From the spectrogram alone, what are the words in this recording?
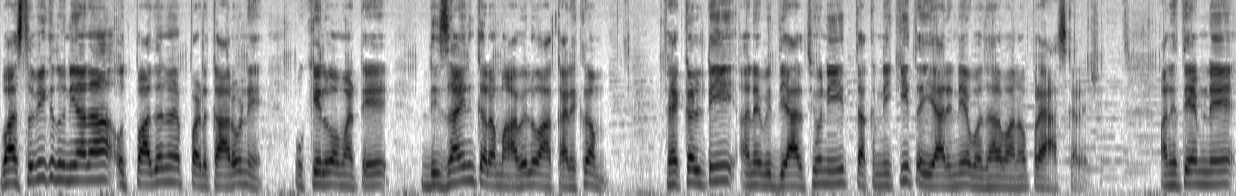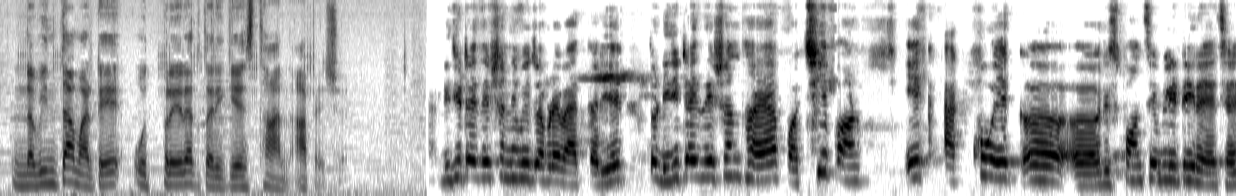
વાસ્તવિક દુનિયાના ઉત્પાદન પડકારોને ઉકેલવા માટે ડિઝાઇન કરવામાં આવેલો આ કાર્યક્રમ ફેકલ્ટી અને વિદ્યાર્થીઓની તકનીકી તૈયારીને વધારવાનો પ્રયાસ કરે છે અને તેમને નવીનતા માટે ઉત્પ્રેરક તરીકે સ્થાન આપે છે. ડિજિટાઇઝેશનની બી જો આપણે વાત કરીએ, તો ડિજિટાઇઝેશન થયા પછી પણ એક આખું એક રિસ્પોન્સિબિલિટી રહે છે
